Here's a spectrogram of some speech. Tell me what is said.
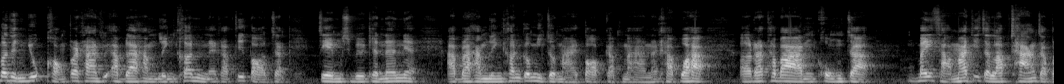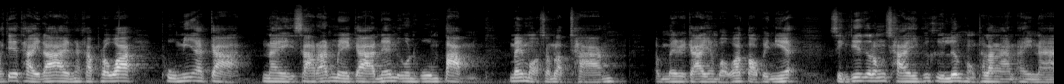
มาถึงยุคของประธานที่อับราฮัมลิงคอนนะครับที่ต่อจากเจมส์บิลแคนนนเนี่ยอับราฮัมลิงคอนก็มีจดหมายตอบกลับมานะครับว่ารัฐบาลคงจะไม่สามารถที่จะรับช้างจากประเทศไทยได้นะครับ เพราะว่า ภูมิอากาศในสหรัฐอเมริกาเนี่ยมีอุณหภูมิต่ำไม่เหมาะสำหรับช้าง อเมริกายังบอกว่าต่อไปนี้สิ่งที่จะต้องใช้ก็คือเรื่องของพลังงานไอ้น้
